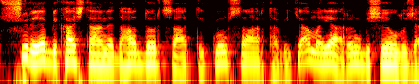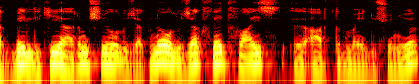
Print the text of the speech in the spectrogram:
şuraya birkaç tane daha 4 saatlik mum sığar tabii ki ama yarın bir şey olacak. Belli ki yarın bir şey olacak. Ne olacak? Fed faiz e, arttırmayı düşünüyor.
